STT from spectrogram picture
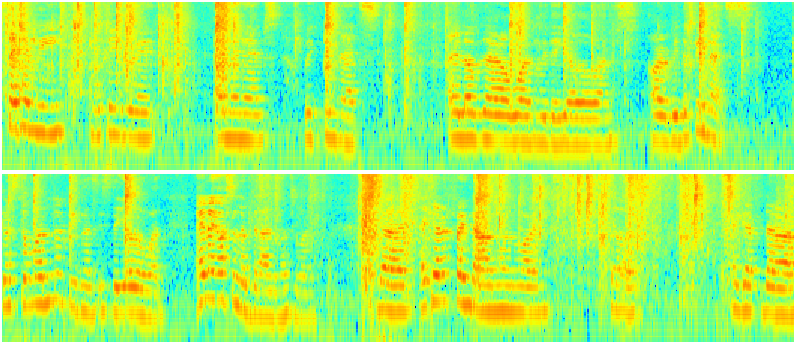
Secondly, my favorite M&M's with peanuts. I love the one with the yellow ones or with the peanuts because the one with peanuts is the yellow one. And I also love the almond one. But I cannot find the almond one. So I got the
